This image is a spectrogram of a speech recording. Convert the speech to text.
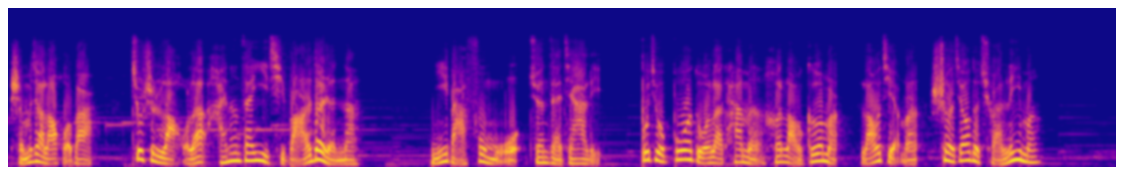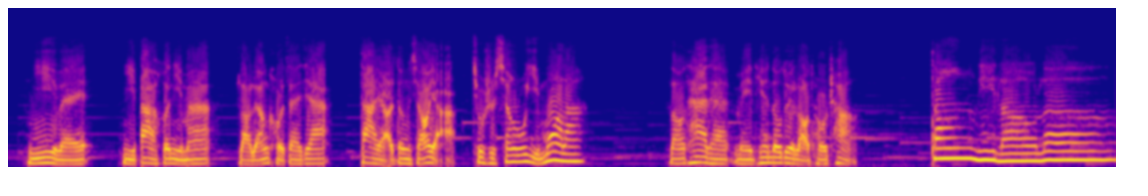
什么叫老伙伴？就是老了还能在一起玩的人呢。你把父母圈在家里，不就剥夺了他们和老哥们、老姐们社交的权利吗？你以为你爸和你妈老两口在家大眼瞪小眼就是相濡以沫啦？老太太每天都对老头唱：“当你老了，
